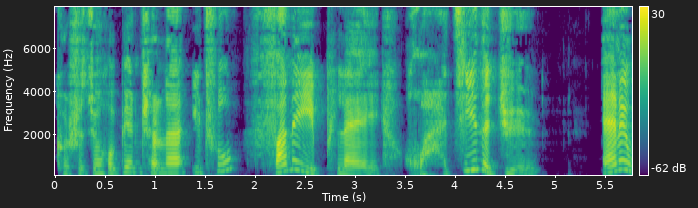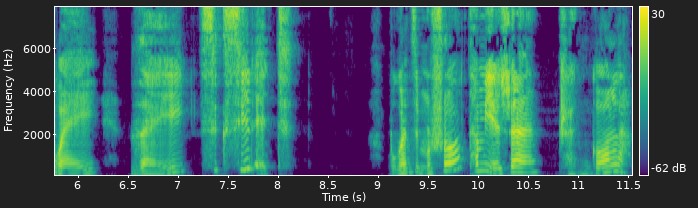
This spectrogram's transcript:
可是最后变成了一出 funny play，滑稽的剧。Anyway, they succeeded. 不管怎么说，他们也算成功了。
